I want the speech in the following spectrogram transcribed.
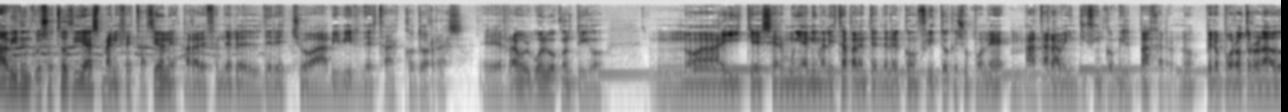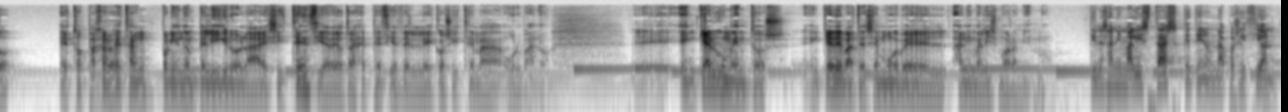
Ha habido incluso estos días manifestaciones para defender el derecho a vivir de estas cotorras. Eh, Raúl, vuelvo contigo. No hay que ser muy animalista para entender el conflicto que supone matar a 25.000 pájaros, ¿no? Pero por otro lado, estos pájaros están poniendo en peligro la existencia de otras especies del ecosistema urbano. Eh, ¿En qué argumentos, en qué debate se mueve el animalismo ahora mismo? Tienes animalistas que tienen una posición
